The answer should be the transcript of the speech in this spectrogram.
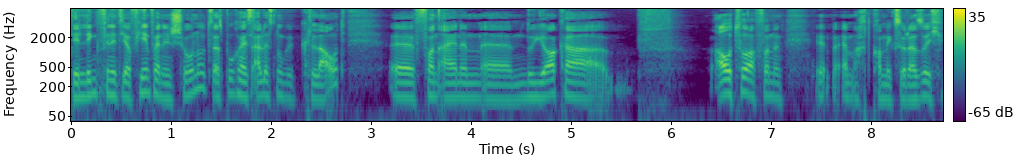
den Link findet ihr auf jeden Fall in den Shownotes. Das Buch heißt Alles nur geklaut äh, von einem äh, New Yorker pff, Autor von einem, er macht Comics oder so. Ich,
